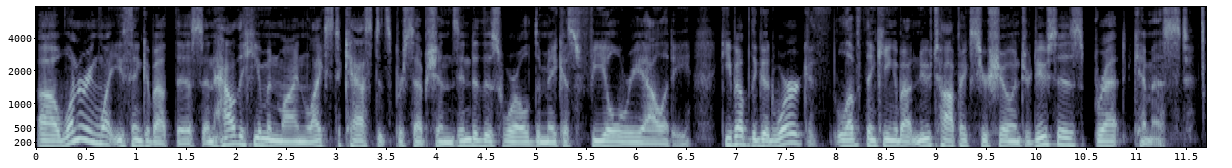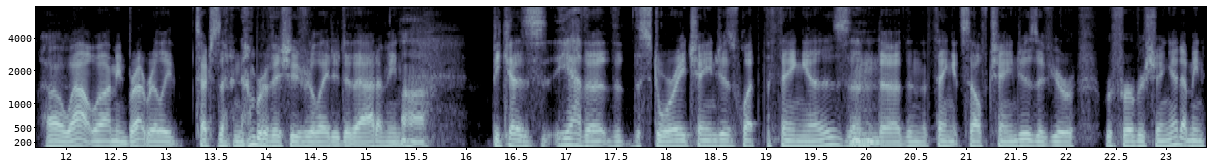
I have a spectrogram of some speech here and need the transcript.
Uh, wondering what you think about this and how the human mind likes to cast its perceptions into this world to make us feel reality. Keep up the good work. Love thinking about new topics your show introduces. Brett, chemist. Oh wow! Well, I mean, Brett really touches on a number of issues related to that. I mean, uh-huh. Because yeah, the, the the story changes what the thing is, and uh, then the thing itself changes if you're refurbishing it. I mean,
